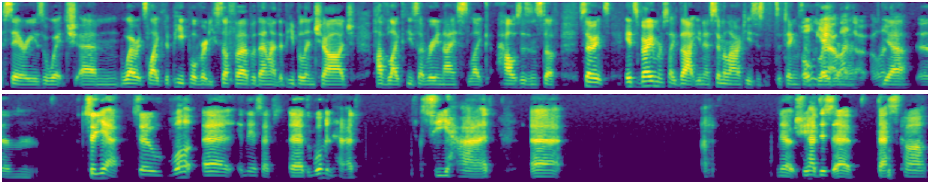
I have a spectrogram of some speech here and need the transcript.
series which um where it's like the people really suffer but then like the people in charge have like these like really nice like houses and stuff so it's it's very much like that you know similarities to things like Oh blade yeah, I runner like that. I like Yeah. that. Um, so yeah, so what uh, in this episode, uh, the woman had, she had, uh, no, she had this uh, Beskar.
